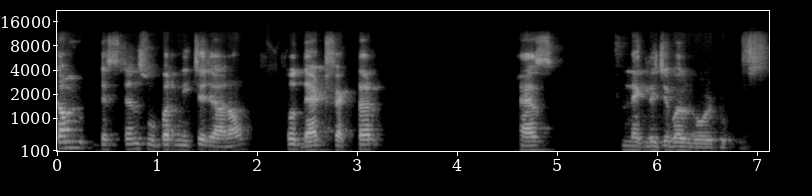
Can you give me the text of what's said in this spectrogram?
कम डिस्टेंस ऊपर नीचे जा रहा हूँ तो that factor has negligible role to play.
